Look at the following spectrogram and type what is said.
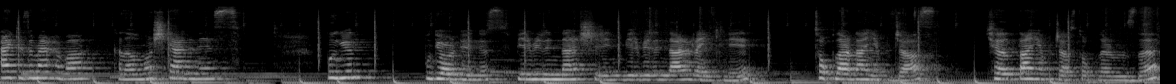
Herkese merhaba, kanalıma hoş geldiniz. Bugün bu gördüğünüz birbirinden şirin, birbirinden renkli toplardan yapacağız. Kağıttan yapacağız toplarımızı.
